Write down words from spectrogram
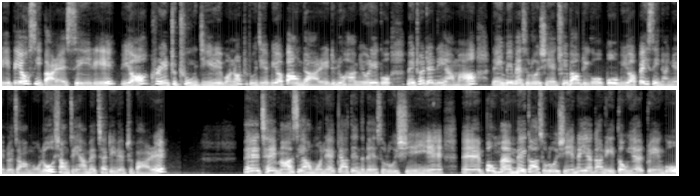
ဒီပယုတ်စီပါတဲ့ဆေးတွေပြီးတော့ခရင်ထူထူကြီးတွေပေါ့နော်ထူထူကြီးပြီးတော့ပေါင်တာတွေဒီလိုဟာမျိုးတွေကိုမိတ်ထွက်တဲ့နေရာမှာလိမ်ပေးမယ်ဆိုလို့ရှိရင်ချွေးပေါက်တွေကိုပို့ပြီးတော့ပိတ်စေနိုင်တဲ့အတွက်ကြောင့်မို့လို့ရှောင်ကျဉ်ရမယ့်အချက်တွေပဲဖြစ်ပါတယ်ဘယ်အချိန်မှာဆရာဝန်နဲ့ပြတင်တယ်လဲဆိုလို့ရှိရင်အဲပုံမှန်မိတ်ကဆိုလို့ရှိရင်2ရက်ကနေ3ရက်အတွင်းကို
